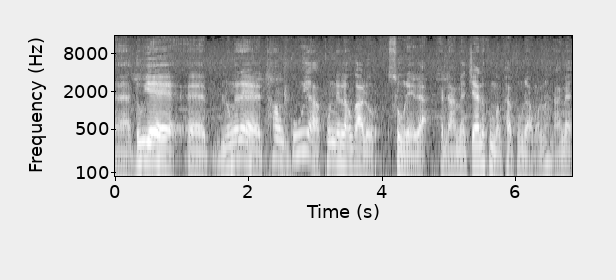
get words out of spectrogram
အဲသူ့ရဲ့အဲလွန်ခဲ့တဲ့1900ခုနှစ်လောက်ကလို့ဆိုတယ်ဗျဒါပေမဲ့ကျန်းတစ်ခုမဖတ်ဘူးတာပေါ့နော်ဒါပေမဲ့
